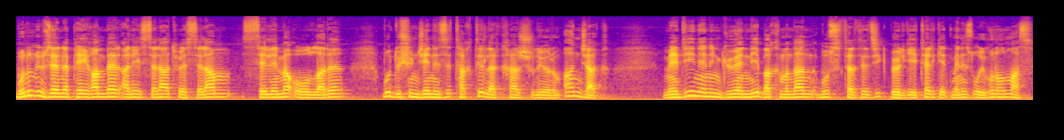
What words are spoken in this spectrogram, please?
Bunun üzerine Peygamber aleyhissalatü vesselam Selime oğulları bu düşüncenizi takdirle karşılıyorum ancak Medine'nin güvenliği bakımından bu stratejik bölgeyi terk etmeniz uygun olmaz.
